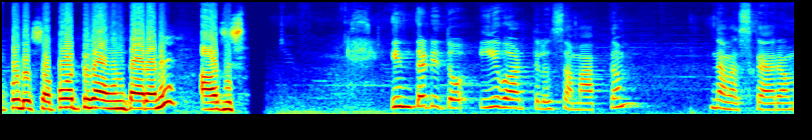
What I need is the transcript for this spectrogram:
ఎప్పుడు సపోర్ట్గా ఉంటారని ఆశిస్తున్నాను ఇంతటితో ఈ వార్తలు సమాప్తం. నమస్కారం.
